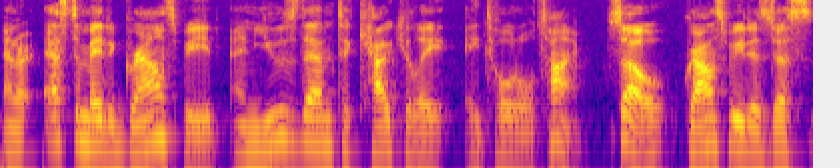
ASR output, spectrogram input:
and our estimated ground speed and use them to calculate a total time. So, ground speed is just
